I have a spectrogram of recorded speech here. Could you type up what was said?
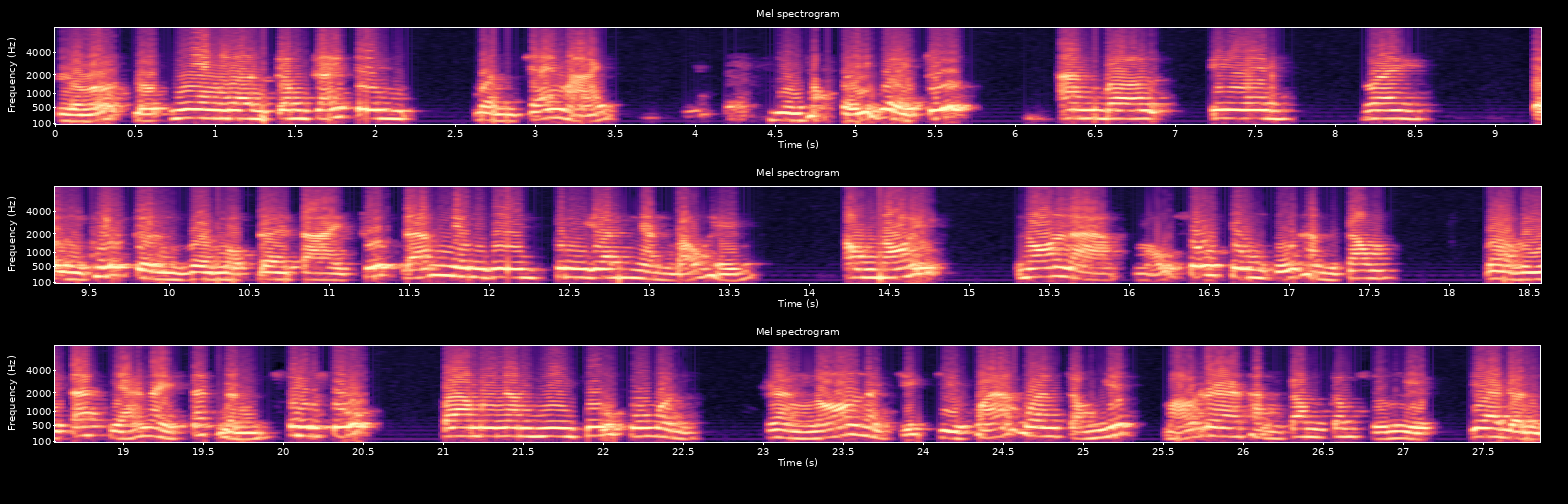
lửa được nhen lên trong trái tim mình cháy mãi. Nhiều học tỷ về trước, Albert Ian Ray, từng thuyết trình về một đề tài trước đám nhân viên kinh doanh ngành bảo hiểm. Ông nói nó là mẫu số chung của thành công và vị tác giả này xác định xuyên suốt 30 năm nghiên cứu của mình rằng nó là chiếc chìa khóa quan trọng nhất mở ra thành công trong sự nghiệp, gia đình,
